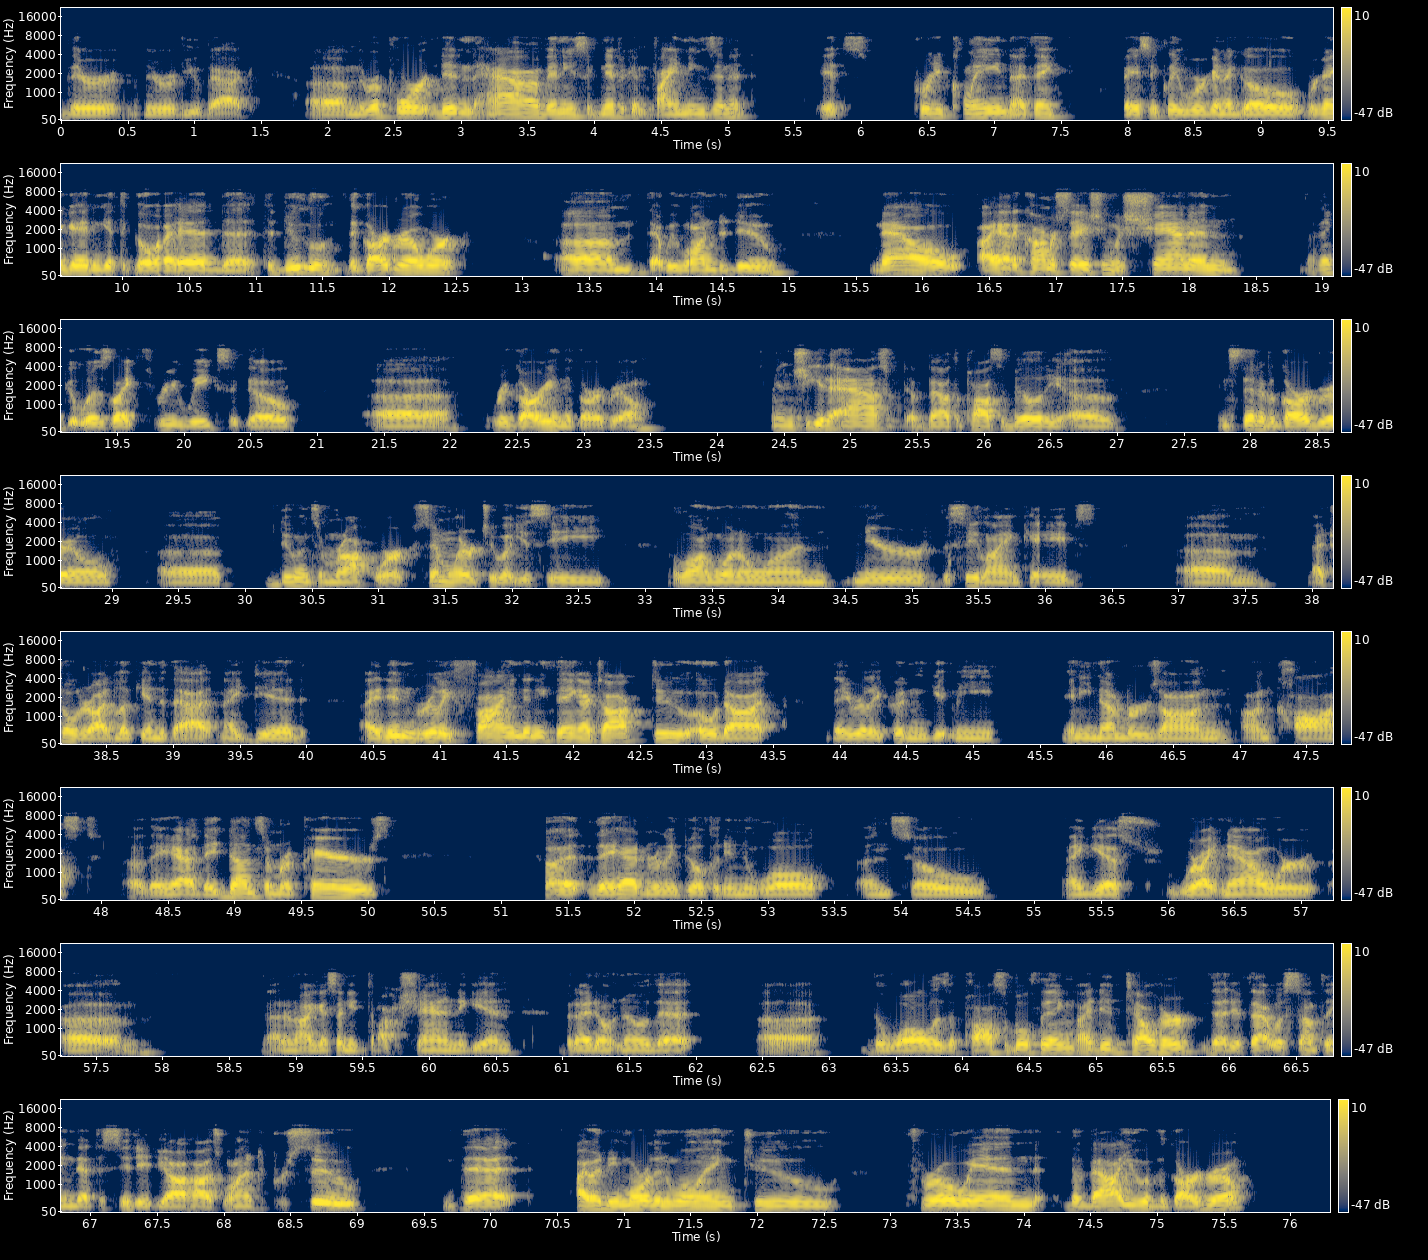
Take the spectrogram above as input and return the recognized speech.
their their review back. Um, the report didn't have any significant findings in it. It's pretty clean. I think basically we're gonna go, we're gonna go ahead and get the go ahead to, to do the, the guardrail work um, that we wanted to do. Now, I had a conversation with Shannon, I think it was like three weeks ago, uh, regarding the guardrail. And she had asked about the possibility of, instead of a guardrail, uh, doing some rock work similar to what you see along 101 near the Sea Lion Caves. Um, I told her I'd look into that and I did. I didn't really find anything. I talked to ODOT. They really couldn't get me any numbers on, on cost. Uh, they had, they'd done some repairs, but they hadn't really built any new wall. And so I guess right now we're, um, I don't know, I guess I need to talk to Shannon again, but I don't know that, uh, the wall is a possible thing. I did tell her that if that was something that the city of Yachats wanted to pursue, that I would be more than willing to throw in the value of the guardrail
